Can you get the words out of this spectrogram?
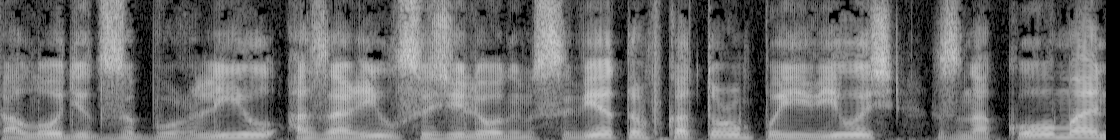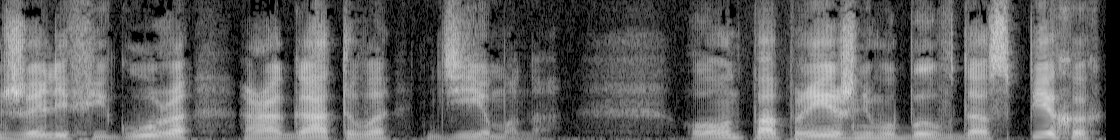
Колодец забурлил, озарился зеленым светом, в котором появилась знакомая Анжеле фигура рогатого демона. Он по-прежнему был в доспехах,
